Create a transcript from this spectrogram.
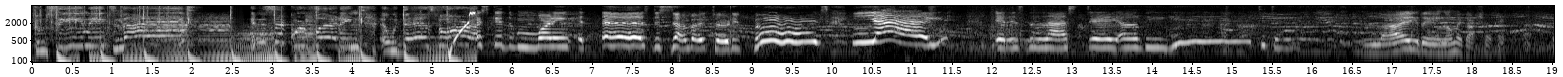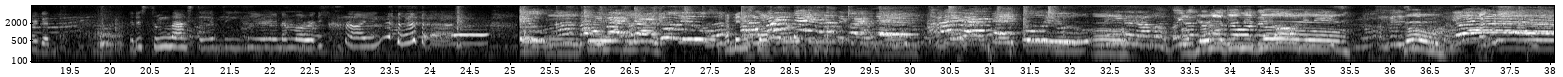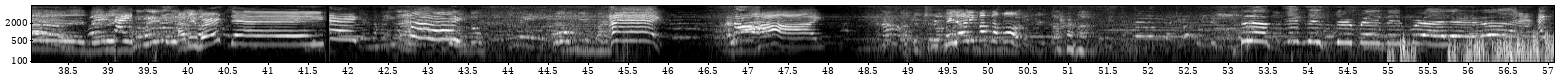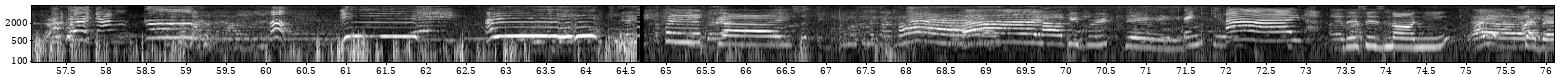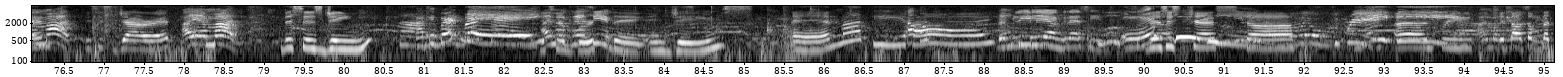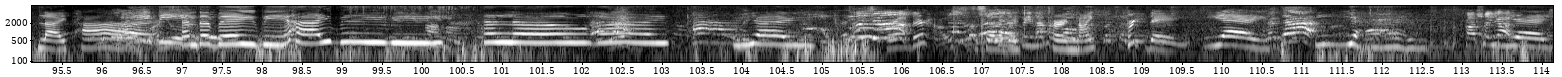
Come see me tonight. In the circle we're flirting and we dance for Guys, good morning. It is December 31st. Yay! It is the last day of the year today. Lighting. Oh my gosh, okay. We're good. It is the last day of the year and I'm already crying. Happy birthday to you! Mabilis daw kasi. Happy birthday! Oh, blow na, Jamie, blow! Go! Yay! Very good. Happy birthday! Hey! Hi! Hey! Hi! May lollipop ako! Look, this is your baby This is Nani. I, Seven. I am mad. This is Jared. I am mad. This is Jamie. Happy birthday! It's I'm her aggressive. birthday. And James. And Matty. Hi. I'm really aggressive. This is Cheska. And Free. Get out of that light. Hi. Baby. And the baby. Hi, baby. Hello. Hi. Yay. We're at their house to celebrate her ninth birthday. Yay. Yay. Yay.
